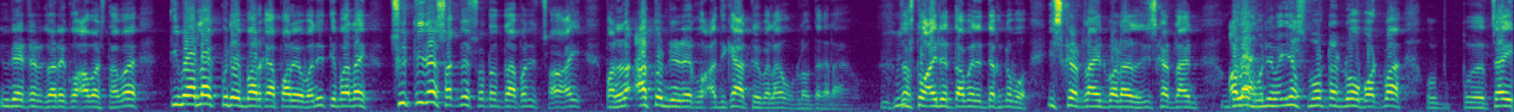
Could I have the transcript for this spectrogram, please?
युनाइटेड गरेको अवस्थामा तिमीहरूलाई कुनै मर्का पर्यो भने तिमीहरूलाई छुट्टिन सक्ने स्वतन्त्रता पनि छ है भनेर आत्मनिर्णयको अधिकार त्यो बेला उपलब्ध गरायो। जस्तो अहिले तपाईँले देख्नुभयो स्कट लाइनबाट स्कट लाइन अलग हुने यस भोट र नो भोटमा चाहिँ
